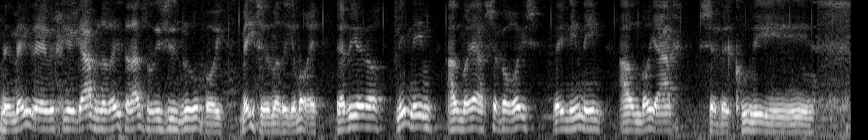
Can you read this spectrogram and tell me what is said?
ממילא וכי גם נראה את הלב שלי שיסברו בוי מייסר אומרת הגמורה רבי יאמר נמנים על מויח שבראש ונמנים על מויח שבקוליס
